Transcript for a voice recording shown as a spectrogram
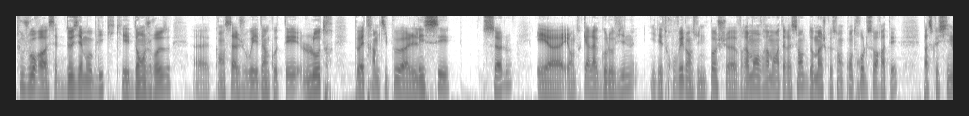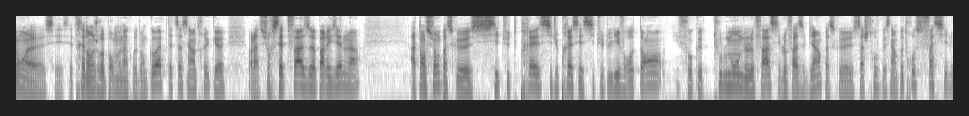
toujours cette deuxième oblique qui est dangereuse. Euh, quand ça jouait d'un côté, l'autre peut être un petit peu euh, laissé seul. Euh, et, en tout cas, la Golovin, il est trouvé dans une poche vraiment, vraiment intéressante. Dommage que son contrôle soit raté, parce que sinon, c'est très dangereux pour Monaco. Donc, ouais, peut-être ça, c'est un truc. voilà, sur cette phase parisienne là, attention parce que si tu te presses et si tu te livres autant, il faut que tout le monde le fasse et le fasse bien parce que ça je trouve que c'est un peu trop facile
